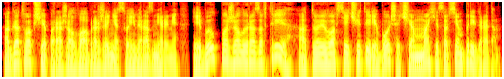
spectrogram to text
Агат вообще поражал воображение своими размерами и был, пожалуй, раза в три, а то и во все четыре больше, чем Махи со всем пригородом.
